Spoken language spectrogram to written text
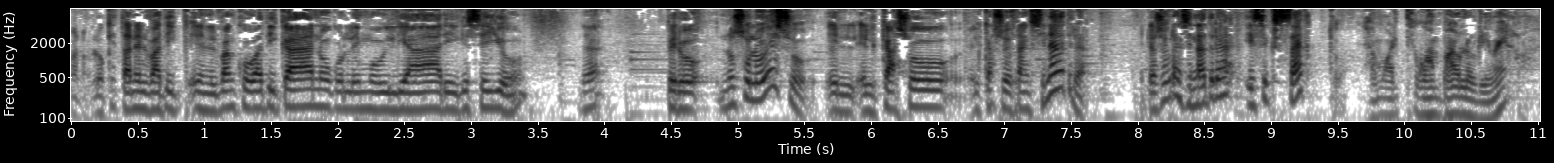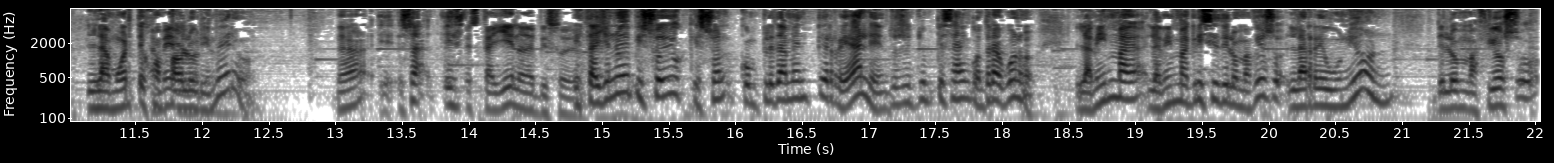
Bueno, lo que está en el, en el Banco Vaticano con la inmobiliaria y qué sé yo. Pero no solo eso, el, el, caso, el caso de Frank Sinatra. El caso de Frank Sinatra es exacto. La muerte de Juan Pablo I. La muerte de Juan Pablo I. O sea, está lleno de episodios. Está lleno de episodios que son completamente reales. Entonces tú empiezas a encontrar, bueno, la misma, la misma crisis de los mafiosos, la reunión de los mafiosos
